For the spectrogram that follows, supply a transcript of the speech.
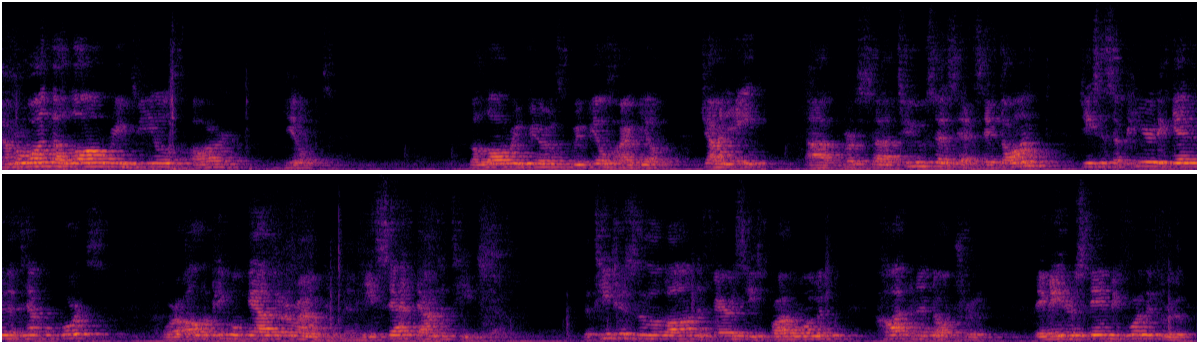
Number one, the law reveals our guilt. The law reveals, reveals our guilt. John 8, uh, verse uh, 2 says this At dawn, Jesus appeared again in the temple courts where all the people gathered around him, and he sat down to teach them. The teachers of the law and the Pharisees brought a woman caught in adultery. They made her stand before the group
